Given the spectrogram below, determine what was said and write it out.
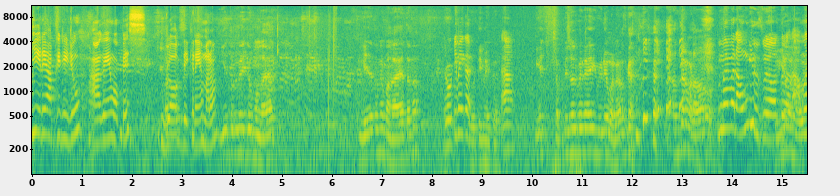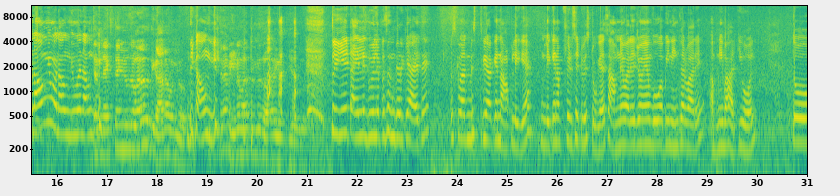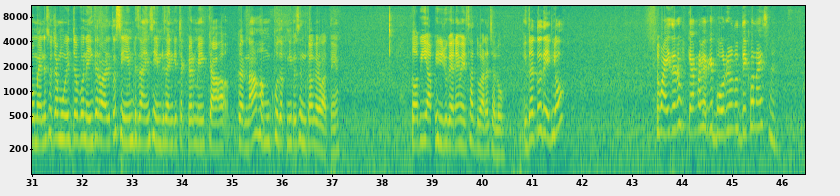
ये रहे आपके जीजू आ गए हैं वापस। व्लॉग देख रहे हैं हमारा। ये तुमने जो मंगाया ये जो तुमने मंगाया था ना रोटी मेकर? रोटी मेकर। हाँ। ये छब्बीस सौ रुपए का एक वीडियो बना उसका। अंदर बढ़ा हुआ वो। मैं बनाऊँगी उसमें और दोबारा बनाओगे? बनाऊँगी बनाऊँगी जब बनाऊँगी नेक्स्ट टाइम यूज़ होगा ना तो दिखाना उनको। दिखाऊँगी। कितने महीनों बाद तुमने दोबारा यूज़ किया। तो ये टाइलेट वाले पसंद करके आए थे। उसके बाद मिस्त्री आके नाप ले गया, लेकिन अब फिर से ट्विस्ट हो गया है। सामने वाले जो हैं, वो अभी नहीं करवा रहे, अपनी बाहर की वॉल तो मैंने सोचा, मोहित जब वो नहीं करवा रहे तो सेम डिज़ाइन सेम डिज़ाइन के चक्कर में क्या करना, हम खुद अपनी पसंद का करवाते हैं। तो अभी आपके जीजू कह रहे हैं, मेरे साथ दोबारा चलो। इधर तो देख लो। तो भाई, इधर कैमरा करके बोल रही हूँ तो देखो ना इसमें।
